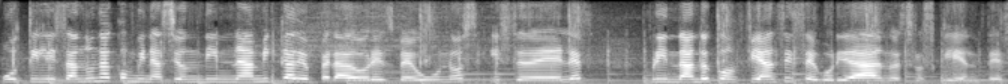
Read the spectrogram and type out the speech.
utilizando una combinación dinámica de operadores B1 y CDLs, brindando confianza y seguridad a nuestros clientes.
